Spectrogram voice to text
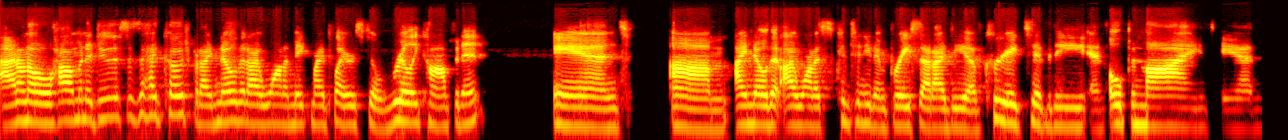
I don't know how I'm going to do this as a head coach, but I know that I want to make my players feel really confident. And um, I know that I want to continue to embrace that idea of creativity and open mind. And,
